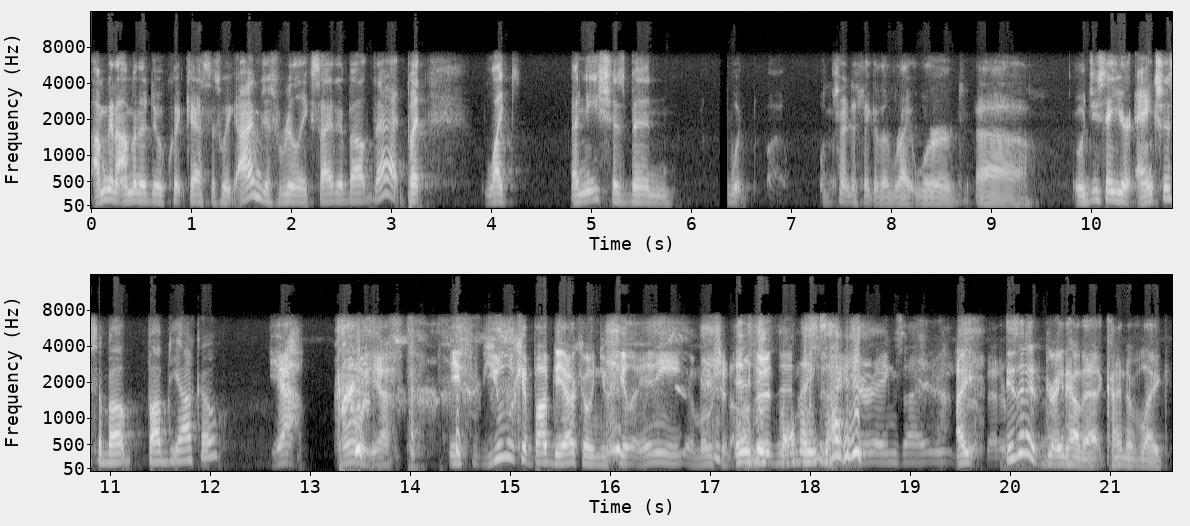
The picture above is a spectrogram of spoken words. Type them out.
I'm gonna I'm gonna do a quick cast this week. I'm just really excited about that. But like Anish has been, what I'm trying to think of the right word. Uh, would you say you're anxious about Bob Diaco? Yeah, Oh yeah. if you look at Bob Diaco and you feel any emotion other than anxiety, anxiety I, isn't it great how that kind of like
